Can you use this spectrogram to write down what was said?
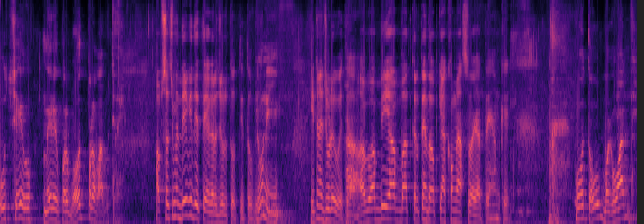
उससे वो मेरे ऊपर बहुत प्रभावित हुए। आप सच में दे भी देते अगर ज़रूरत होती तो भी। क्यों नहीं? इतने जुड़े हुए थे। हाँ। अब अब भी आप बात करते हैं तो आपकी आँखों में आँसू आ जाते हैं उनके वो तो भगवान थे।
